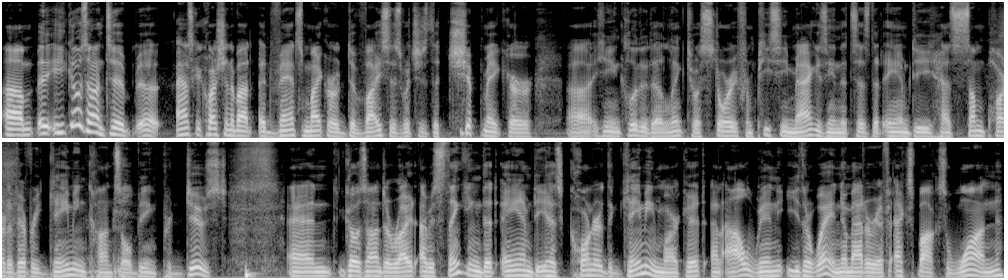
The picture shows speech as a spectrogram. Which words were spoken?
Um, he goes on to uh, ask a question about Advanced Micro Devices, which is the chip maker uh, he included a link to a story from PC Magazine that says that AMD has some part of every gaming console being produced, and goes on to write I was thinking that AMD has cornered the gaming market, and I'll win either way, no matter if Xbox One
